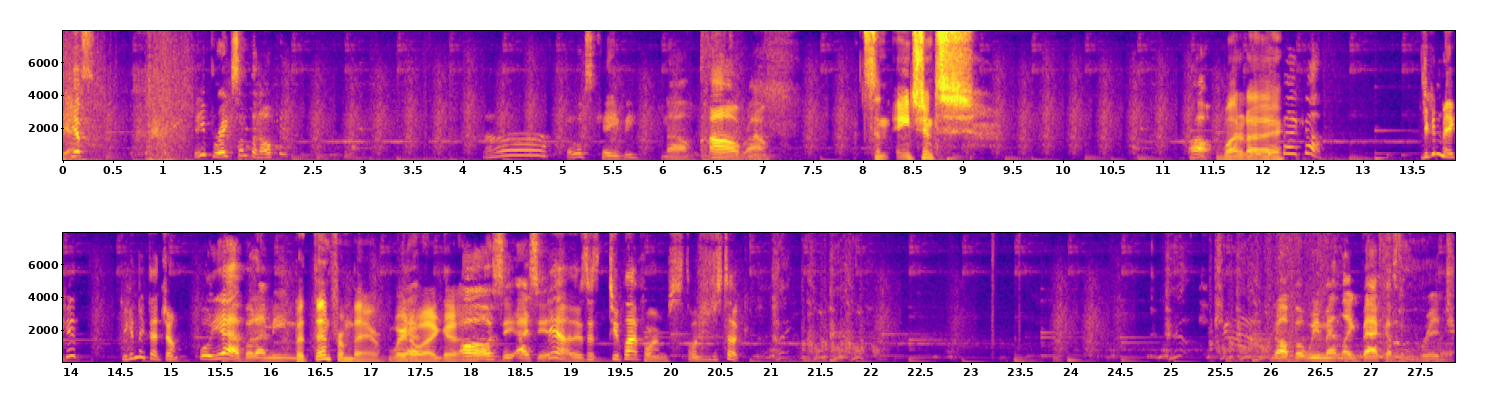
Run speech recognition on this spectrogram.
Yes. Yep. Did he break something open? Uh, That looks cavey. No. oh no. It's an ancient. Oh. Why did I? Back up. You can make it. You can make that jump. Well, yeah, but I mean. But then from there, where yeah, do I from the- go? Oh, I see. I see it. Yeah, now. there's just two platforms. The ones you just took. No, but we meant like back up to the bridge.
